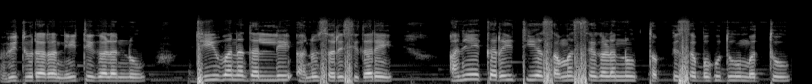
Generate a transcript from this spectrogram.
ವಿದುರರ ನೀತಿಗಳನ್ನು ಜೀವನದಲ್ಲಿ ಅನುಸರಿಸಿದರೆ ಅನೇಕ ರೀತಿಯ ಸಮಸ್ಯೆಗಳನ್ನು ತಪ್ಪಿಸಬಹುದು ಮತ್ತು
